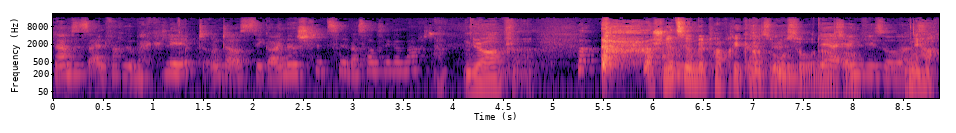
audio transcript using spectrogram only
Dann haben sie es einfach überklebt und aus Zigeunerschnitzel, was haben sie gemacht? Ja, Schnitzel mit Paprikasauce oder ja, so. irgendwie sowas. Ja,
